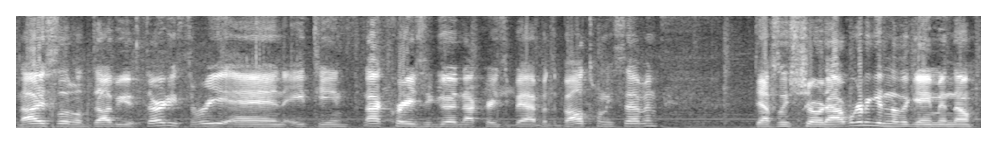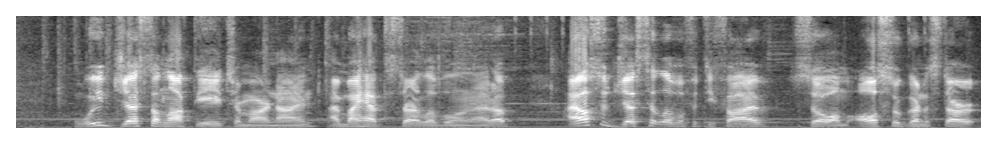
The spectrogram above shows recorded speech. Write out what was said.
Nice little W. 33 and 18. Not crazy good, not crazy bad, but the BAL 27 definitely showed out. We're gonna get another game in though. We just unlocked the HRM9. I might have to start leveling that up. I also just hit level 55, so I'm also gonna start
